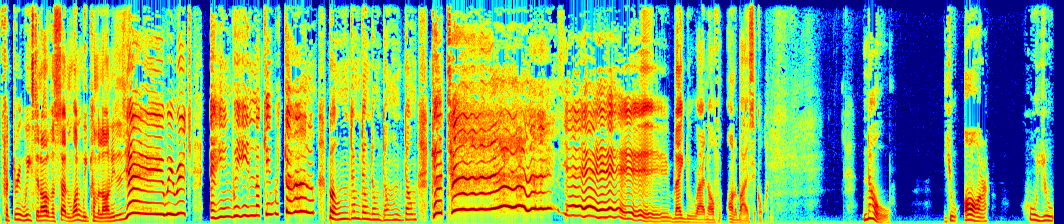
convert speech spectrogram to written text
for three weeks, then all of a sudden one week come along and he says, Yay, we rich. Ain't we lucky we got them? Boom, dum, dum, dum, dum, dum. Good times, yay. Black dude riding off on a bicycle. No, you are who you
